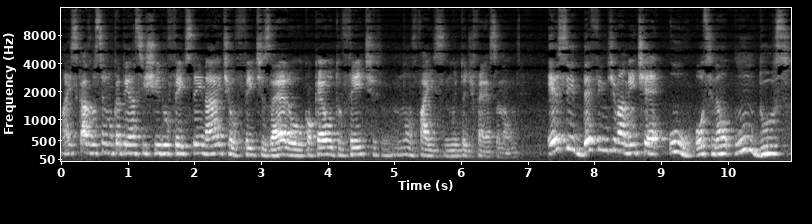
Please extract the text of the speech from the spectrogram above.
mas caso você nunca tenha assistido Fate Stay Night ou Fate Zero ou qualquer outro Fate, não faz muita diferença não. Esse definitivamente é o, ou se não um dos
